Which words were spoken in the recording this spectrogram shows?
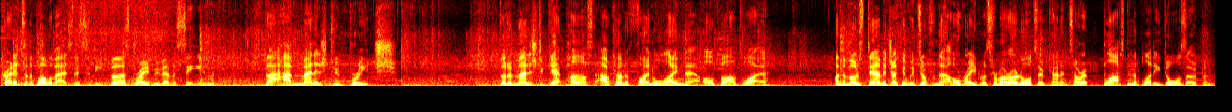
Credit to the polar bears. This is the first raid we've ever seen that have managed to breach that have managed to get past our kind of final line there of barbed wire. And the most damage I think we took from that whole raid was from our own autocannon turret blasting the bloody doors open.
